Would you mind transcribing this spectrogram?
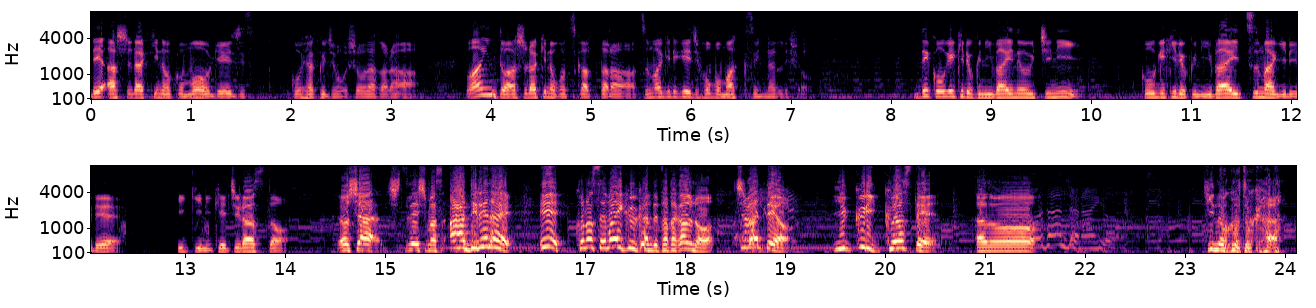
でアシュラキノコもゲージ500上昇だからワインとアシュラキノコ使ったらつま切りゲージほぼマックスになるでしょ。で攻撃力2倍のうちに攻撃力2倍つま切りで一気に蹴散らすと。よっしゃ失礼します。あ出れない！えこの狭い空間で戦うの？ちょっと待ってよ。ゆっくり食わせて。あのー、キノコとか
